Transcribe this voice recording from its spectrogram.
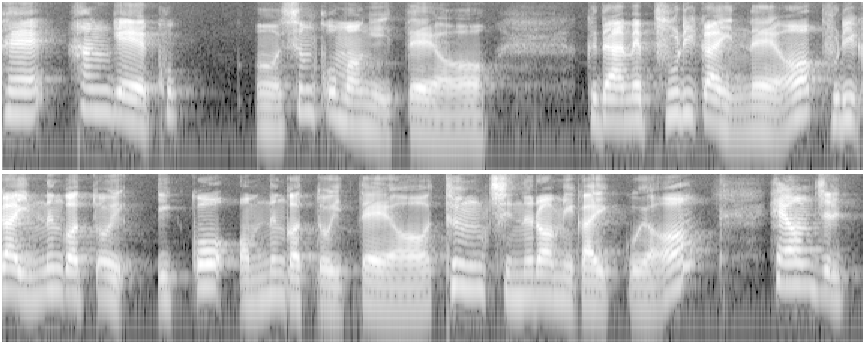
합해 한 개의 코, 어, 숨구멍이 있대요. 그 다음에 부리가 있네요. 부리가 있는 것도 있고 없는 것도 있대요. 등 지느러미가 있고요. 헤엄질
